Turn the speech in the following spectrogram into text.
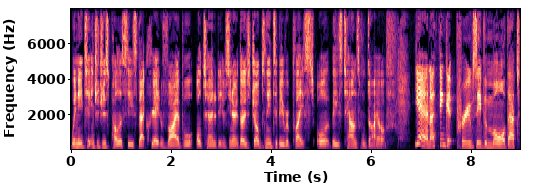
we need to introduce policies that create viable alternatives. You know, those jobs need to be replaced or these towns will die off. Yeah, and I think it proves even more that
